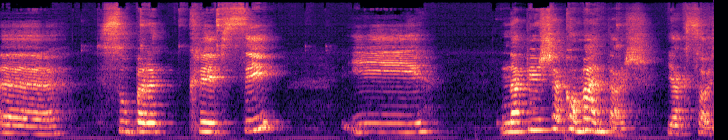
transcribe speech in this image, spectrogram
e, super i napiszę komentarz, jak coś,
